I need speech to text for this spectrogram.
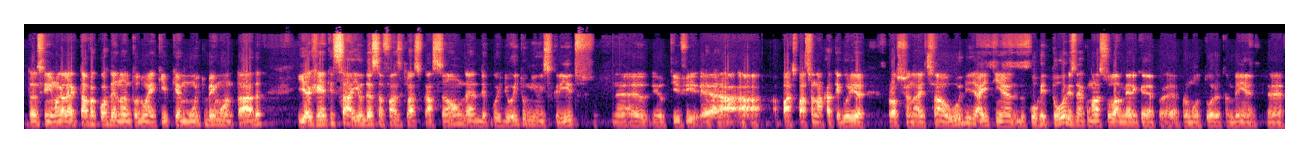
Então, assim, uma galera que estava coordenando toda uma equipe que é muito bem montada. E a gente saiu dessa fase de classificação, né, depois de 8 mil inscritos. Né, eu, eu tive é, a, a, participação na categoria profissionais de saúde, aí tinha corretores, né, como a Sul América é, é promotora também, é, é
